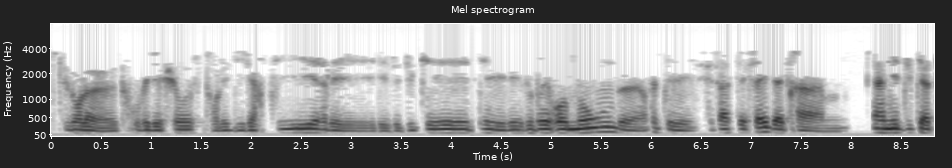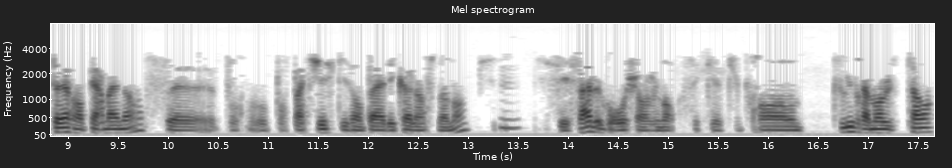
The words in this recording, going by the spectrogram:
c'est toujours le, trouver des choses pour les divertir, les, les éduquer, les, les ouvrir au monde. En fait, c'est ça, t'essayes d'être un, un éducateur en permanence euh, pour, pour patcher ce qu'ils n'ont pas à l'école en ce moment. Mm. C'est ça le gros changement, c'est que tu prends plus vraiment le temps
